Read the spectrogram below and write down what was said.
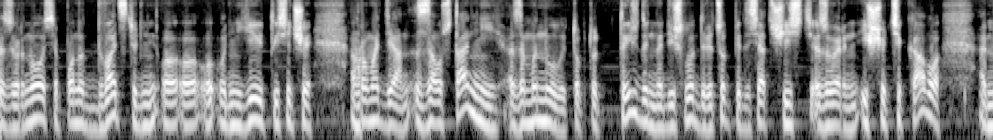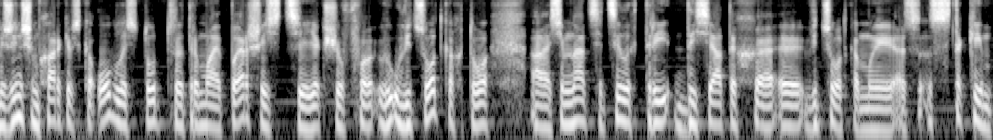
центри звернулося понад 21 о- о- однієї тисячі громадян. За останній, за минулий, тобто тиждень, надійшло 956 звернень. І що цікаво, е, між іншим, Харківська область тут тримає першість. Якщо в у відсотках, то е, 17,3% е, відсотка. Ми з, таким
